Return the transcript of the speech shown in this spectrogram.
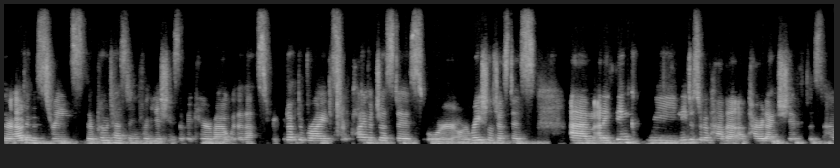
they're out in the streets, they're protesting for the issues that they care about, whether that's reproductive rights or climate justice or, or racial justice. Um, and I think we need to sort of have a, a paradigm shift as to how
